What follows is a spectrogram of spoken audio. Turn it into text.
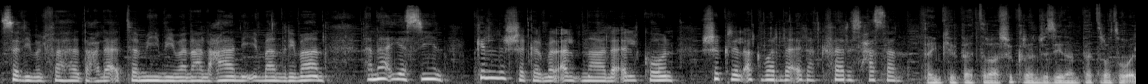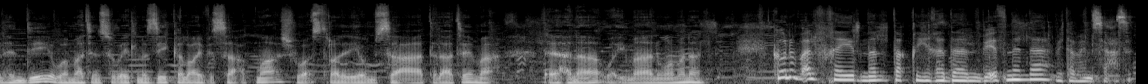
سليم الفهد علاء التميمي منال عاني إيمان ريمان هناء ياسين. كل الشكر من قلبنا لكم شكر الأكبر لك فارس حسن. ثانك يو بترا شكرا جزيلا بترا طوق الهندي. وما تنسوا بيت المزيكا live الساعة 12 وأستراليا اليوم الساعة 3 مع هناء وإيمان ومنال كونوا بألف خير نلتقي غدا بإذن الله بتمام الساعة 6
